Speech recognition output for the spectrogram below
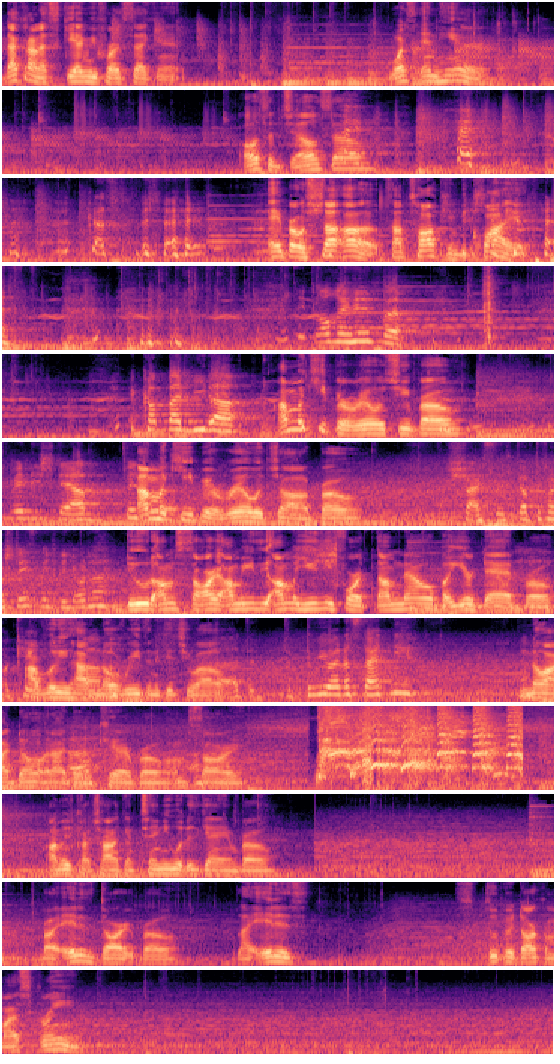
that kind of scared me for a second. What's in here? Oh, it's a jail cell? Bitte helfen? Hey, bro, shut up. Stop talking. Be quiet. stecke fest. Ich brauche Hilfe. Komm bald wieder. I'm gonna keep it real with you, bro. Ich sterben. Bitte. I'm gonna keep it real with y'all, bro. Scheiße, ich glaube, du verstehst mich nicht, oder? Dude, I'm sorry. I'm usually I'm gonna use you for a thumbnail, but you're dead, bro. Okay, I really have no um, reason to get you out. Uh, do you understand me? No, I don't, and I don't uh, care, bro. I'm sorry. I'm just trying to continue with this game, bro. Bro, it is dark, bro. Like it is stupid dark on my screen.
